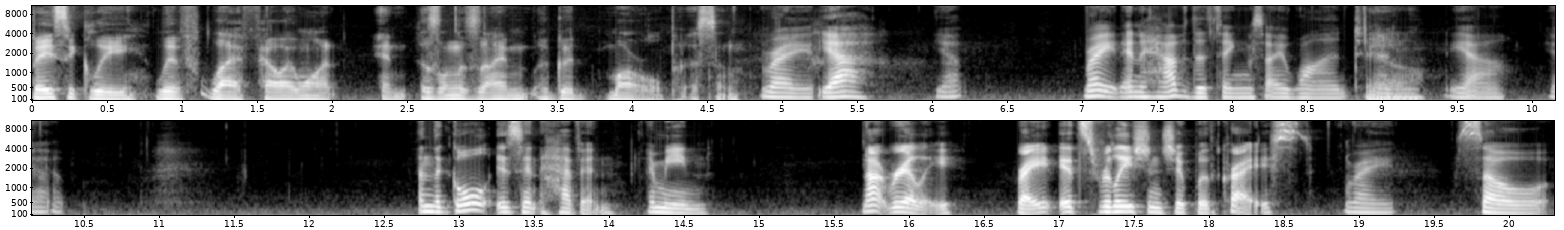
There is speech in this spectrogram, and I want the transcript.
basically live life how I want, and as long as I'm a good moral person. Right. Yeah. Yep. Right. And have the things I want. And yeah. Yeah. And the goal isn't heaven. I mean, not really, right? It's relationship with Christ. Right. So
